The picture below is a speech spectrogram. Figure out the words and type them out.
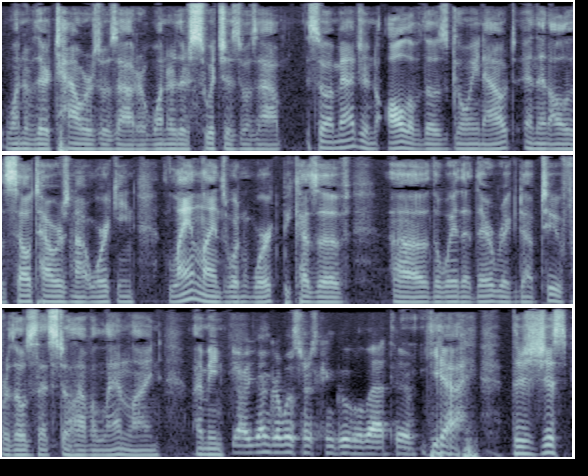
one of their towers was out or one of their switches was out. So imagine all of those going out and then all the cell towers not working. Landlines wouldn't work because of uh, the way that they're rigged up too. For those that still have a landline, I mean, Yeah, younger listeners can Google that too. yeah, there's just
